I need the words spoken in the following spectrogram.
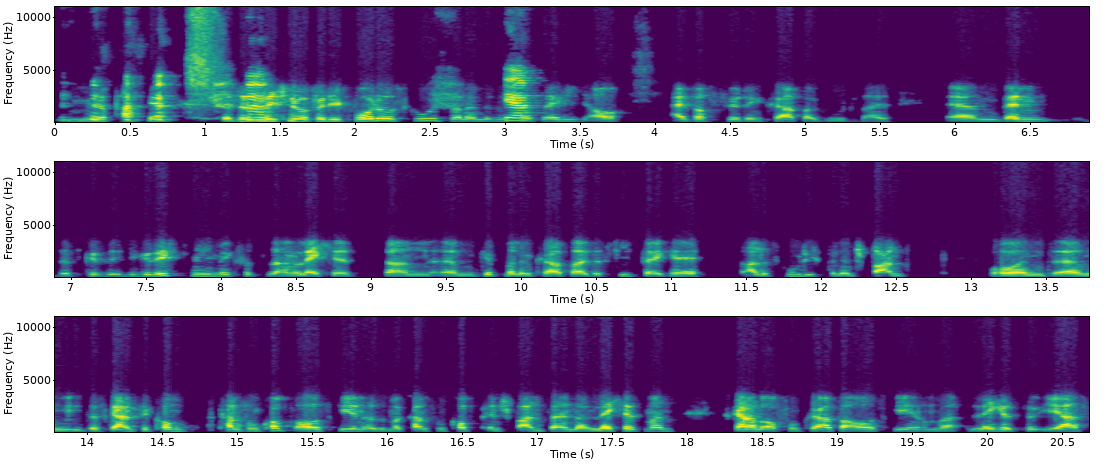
mir packe. Das ist nicht nur für die Fotos gut, sondern das ist ja. tatsächlich auch einfach für den Körper gut, weil ähm, wenn das, die Gesichtsmimik sozusagen lächelt, dann ähm, gibt man dem Körper halt das Feedback, hey, ist alles gut, ich bin entspannt. Und ähm, das Ganze kommt, kann vom Kopf ausgehen, also man kann vom Kopf entspannt sein, dann lächelt man. Es kann aber auch vom Körper ausgehen und man lächelt zuerst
